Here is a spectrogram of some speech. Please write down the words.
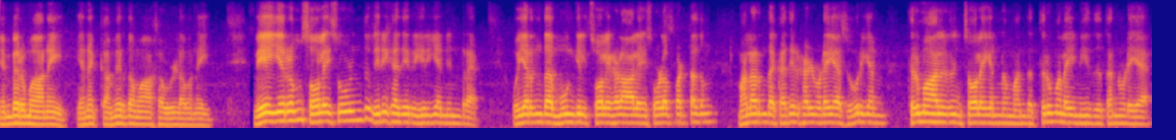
எம்பெருமானை எனக்கு அமிர்தமாக உள்ளவனை வேயிரும் சோலை சூழ்ந்து விரிகதிர் இரிய நின்ற உயர்ந்த மூங்கில் சோலைகளாலே சூழப்பட்டதும் மலர்ந்த கதிர்களுடைய சூரியன் திருமாலின் சோலை என்னும் அந்த திருமலை மீது தன்னுடைய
